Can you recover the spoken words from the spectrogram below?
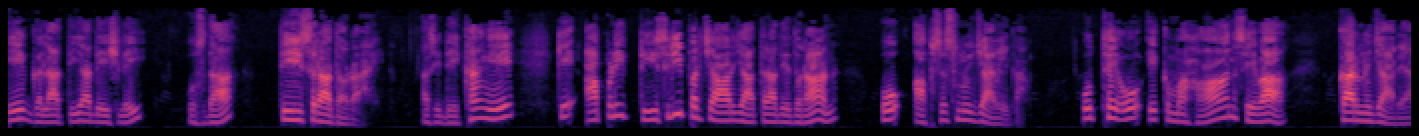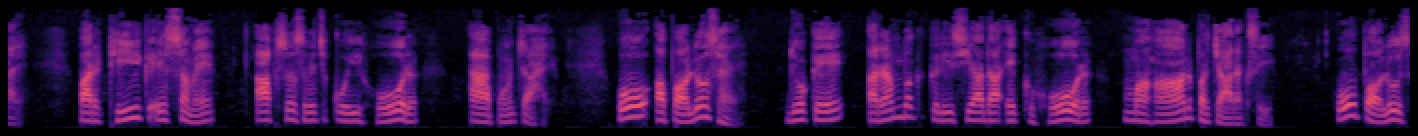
ਇਹ ਗਲਾਤੀਆ ਦੇਸ਼ ਲਈ ਉਸ ਦਾ ਤੀਸਰਾ ਦੌਰਾ ਹੈ। ਅਸੀਂ ਦੇਖਾਂਗੇ ਕਿ ਆਪਣੀ ਤੀਸਰੀ ਪ੍ਰਚਾਰ ਯਾਤਰਾ ਦੇ ਦੌਰਾਨ ਉਹ ਅਫਸਸ ਨੂੰ ਜਾਵੇਗਾ। ਉੱਥੇ ਉਹ ਇੱਕ ਮਹਾਨ ਸੇਵਾ ਕਰਨ ਜਾ ਰਿਹਾ ਹੈ। ਪਰ ਠੀਕ ਇਸ ਸਮੇਂ ਅਫਸਸ ਵਿੱਚ ਕੋਈ ਹੋਰ ਆ ਪਹੁੰਚਾ ਹੈ। ਉਹ ਅਪੋਲੋਸ ਹੈ, ਜੋ ਕਿ ਆਰੰਭਕ ਕਲੀਸਿਆ ਦਾ ਇੱਕ ਹੋਰ ਮਹਾਨ ਪ੍ਰਚਾਰਕ ਸੀ। ਉਹ ਪੌਲਸ,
